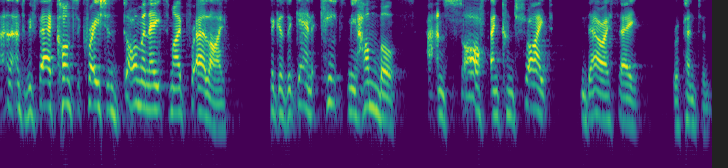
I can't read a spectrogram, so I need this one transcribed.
And, and to be fair, consecration dominates my prayer life because, again, it keeps me humble and soft and contrite, and dare I say, repentant.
